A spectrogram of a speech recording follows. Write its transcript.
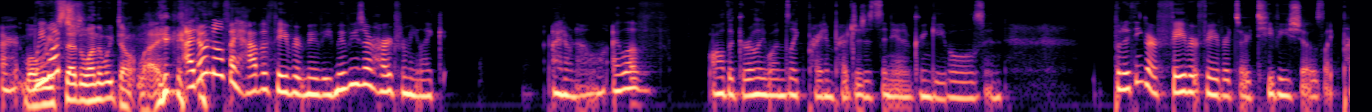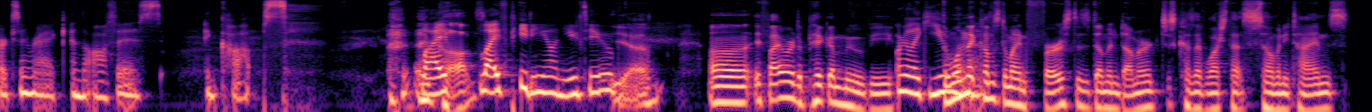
our well, we have watched, said the one that we don't like. I don't know if I have a favorite movie. Movies are hard for me. Like, I don't know. I love all the girly ones like Pride and Prejudice and Anne of Green Gables, and but I think our favorite favorites are TV shows like Parks and Rec and The Office and Cops. Live Cops. Live PD on YouTube yeah. Uh, if I were to pick a movie, or like you. the one that comes to mind first is Dumb and Dumber, just because I've watched that so many times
